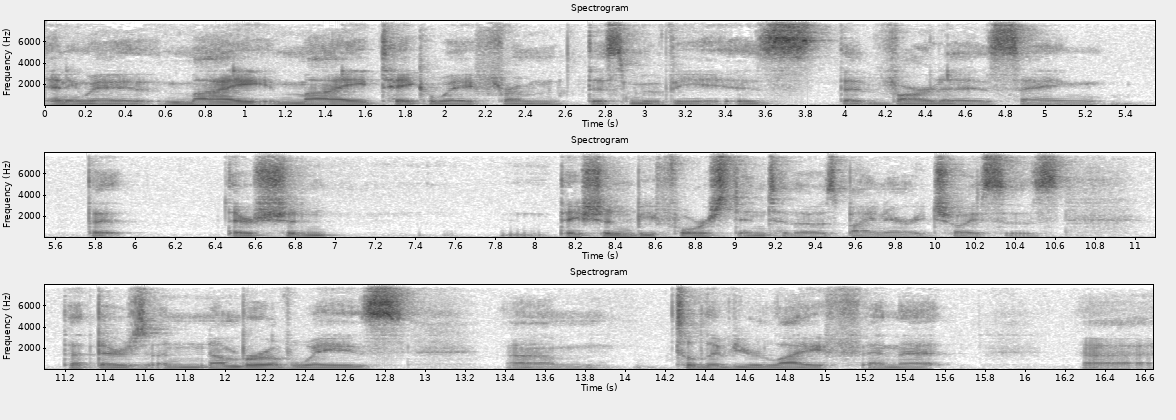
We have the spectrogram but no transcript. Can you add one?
anyway my my takeaway from this movie is that Varda is saying that there shouldn't they shouldn't be forced into those binary choices that there's a number of ways um, to live your life and that uh,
